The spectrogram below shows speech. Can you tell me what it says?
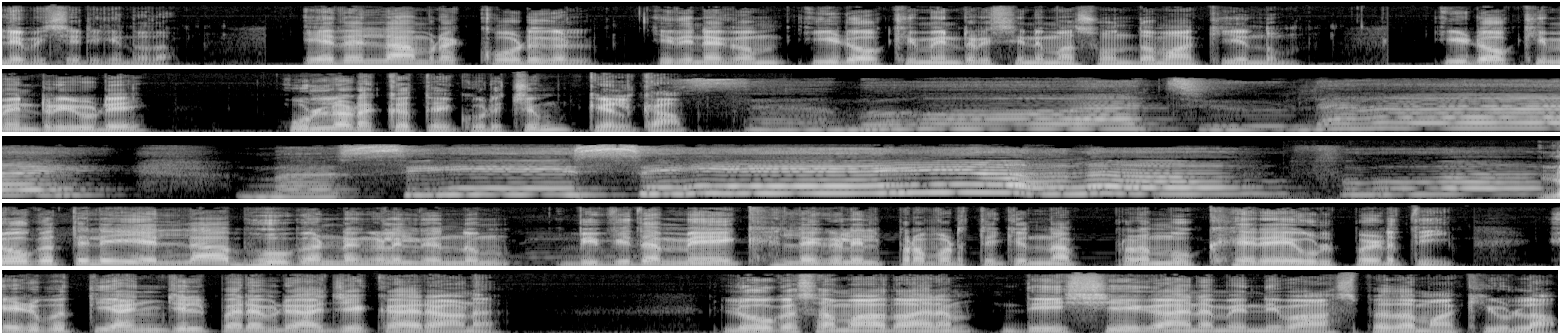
ലഭിച്ചിരിക്കുന്നത്. ഏതെല്ലാം റെക്കോർഡുകൾ ഇതിനകം ഈ ഡോക്യുമെന്ററി സിനിമ സ്വന്തമാക്കിയെന്നും ഈ ഡോക്യുമെന്ററിയുടെ ഉള്ളടക്കത്തെക്കുറിച്ചും കേൾക്കാം. ലോകത്തിലെ എല്ലാ ഭൂഖണ്ഡങ്ങളിൽ നിന്നും വിവിധ മേഖലകളിൽ പ്രവർത്തിക്കുന്ന പ്രമുഖരെ ഉൾപ്പെടുത്തി എഴുപത്തിയഞ്ചിൽ പരം രാജ്യക്കാരാണ് ലോകസമാധാനം ദേശീയഗാനം എന്നിവ ആസ്പദമാക്കിയുള്ള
